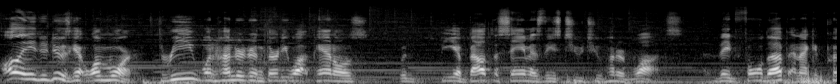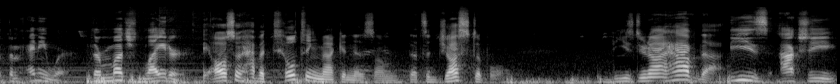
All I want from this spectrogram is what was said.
all I need to do is get one more. Three 130 watt panels would be about the same as these two 200 watts. They'd fold up and I could put them anywhere. They're much lighter. They also have a tilting mechanism that's adjustable. These do not have that. These actually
